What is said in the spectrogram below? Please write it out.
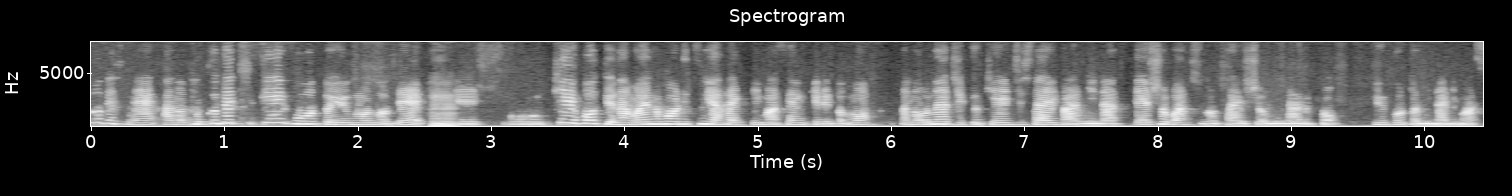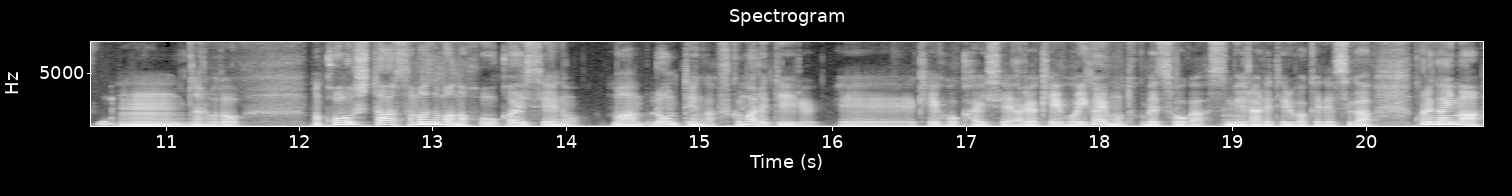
そうですね。あの、特別刑法というもので、うん、えーと、刑法っていう名前の法律には入っていませんけれども、あの、同じく刑事裁判になって処罰の対象になるということになります。うん、なるほど。まあ、こうした様々な法改正のまあ、論点が含まれている、えー、刑法改正、あるいは刑法以外も特別法が進められているわけですが、これが今、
